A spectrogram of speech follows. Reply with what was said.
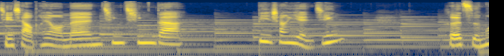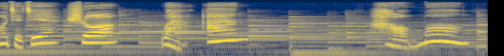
请小朋友们轻轻地闭上眼睛，和子墨姐姐说晚安，好梦。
